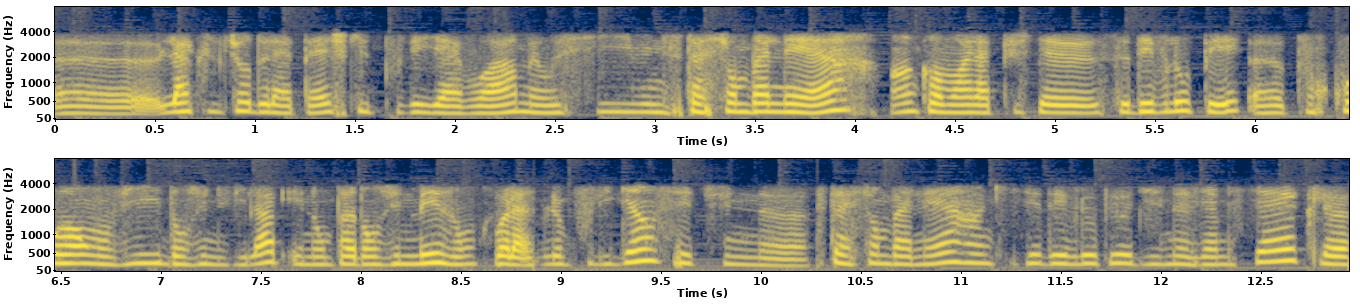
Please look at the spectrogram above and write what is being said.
euh, la culture de la pêche qu'il pouvait y avoir, mais aussi une station balnéaire, hein, comment elle a pu se, développer, euh, pourquoi on vit dans une villa et non pas dans une maison. Voilà, le Pouliguen, c'est une euh, station balnéaire hein, qui s'est développée au 19e siècle,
